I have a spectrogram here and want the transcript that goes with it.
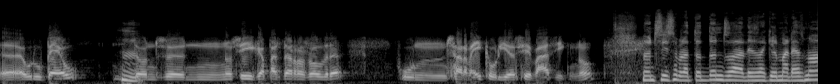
eh, europeu, doncs eh, no sigui capaç de resoldre un servei que hauria de ser bàsic, no? Doncs sí, sobretot doncs, eh, des d'aquí al Maresme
